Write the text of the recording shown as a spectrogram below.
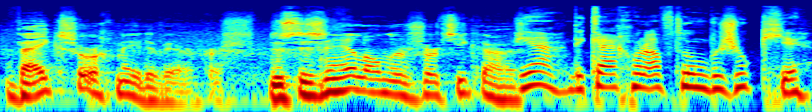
wijkzorgmedewerkers. Dus het is een heel ander soort ziekenhuis. Ja, die krijgen gewoon af en toe een bezoekje.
